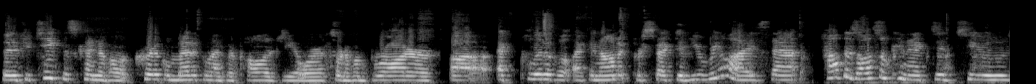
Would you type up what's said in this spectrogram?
That if you take this kind of a critical medical anthropology or sort of a broader uh, political economic perspective, you realize that health is also connected to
